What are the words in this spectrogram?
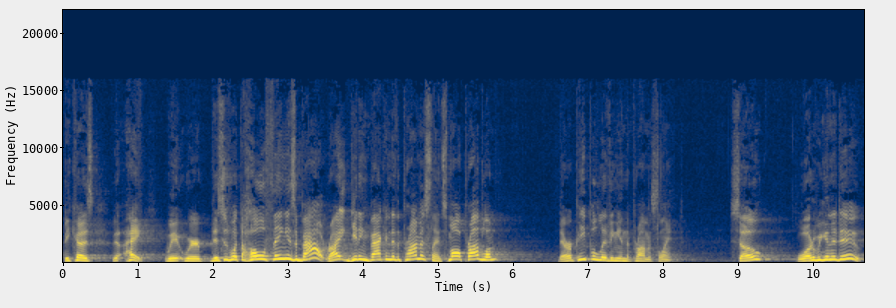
Because, hey, we're, we're, this is what the whole thing is about, right? Getting back into the promised land. Small problem. There are people living in the promised land. So, what are we going to do?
